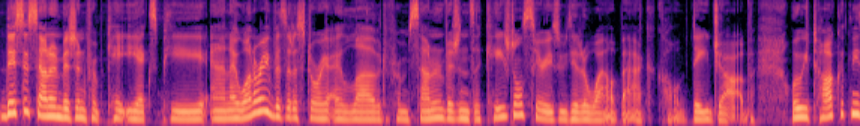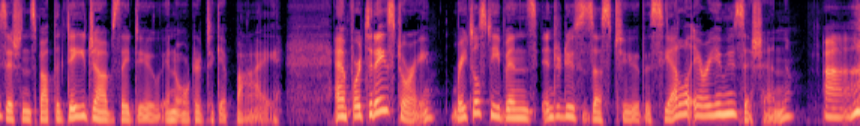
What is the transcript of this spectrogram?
This is Sound and Vision from KEXP, and I want to revisit a story I loved from Sound and Vision's occasional series we did a while back called Day Job, where we talk with musicians about the day jobs they do in order to get by. And for today's story, Rachel Stevens introduces us to the Seattle area musician. Uh,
